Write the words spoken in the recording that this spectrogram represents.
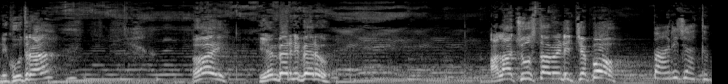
నీ కూతురా? ఓయ్ ఏం పేరు నీ పేరు? అలా చూస్తావేంటి? చెప్పు. పారిజాతం.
